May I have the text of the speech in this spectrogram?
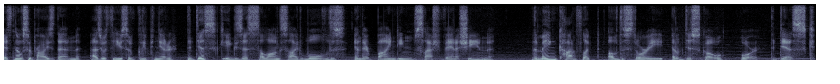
It's no surprise then, as with the use of Gleipnir, the disc exists alongside wolves and their binding slash vanishing. The main conflict of the story, El Disco, or the Disc,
